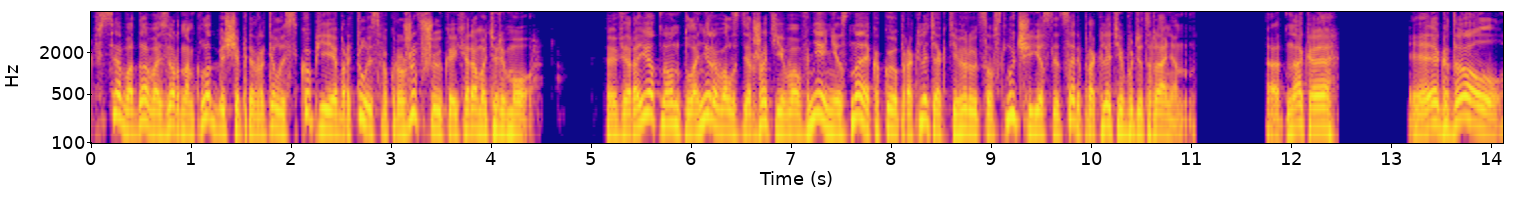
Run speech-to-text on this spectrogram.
вся вода в озерном кладбище превратилась в копья и обратилась в окружившую Кайхерама тюрьму. Вероятно, он планировал сдержать его в ней, не зная, какое проклятие активируется в случае, если царь проклятия будет ранен. Однако... Эгдол!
